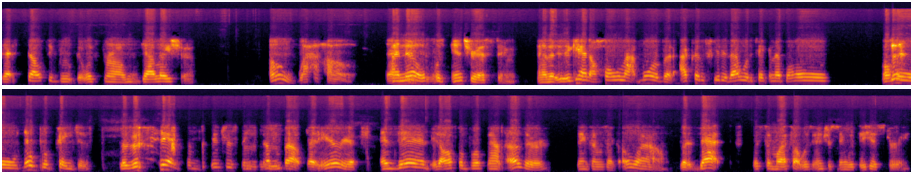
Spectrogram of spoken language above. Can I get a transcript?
that Celtic group that was from Galatia. Oh, wow. That's I know. It was interesting. And it had a whole lot more, but I couldn't fit it. I would have taken up a whole, a whole notebook pages. There's some interesting mm-hmm. stuff about that area. And then it also broke down other things. I was like, oh, wow. But that was something I thought was interesting with the history.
